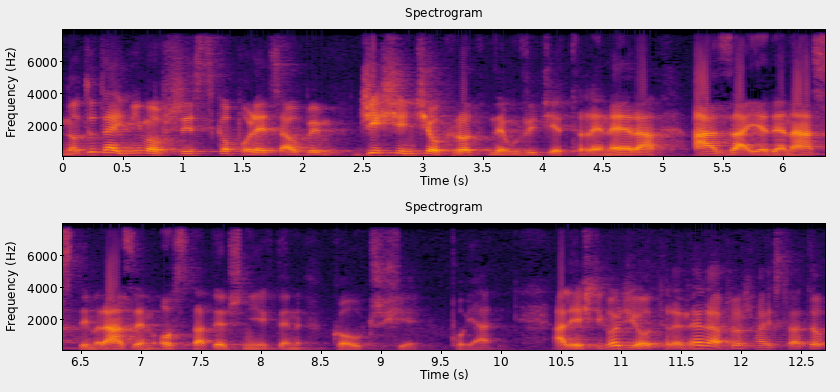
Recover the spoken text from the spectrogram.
No tutaj mimo wszystko polecałbym dziesięciokrotne użycie trenera, a za jedenastym razem ostatecznie niech ten coach się pojawi. Ale jeśli chodzi o trenera, proszę Państwa, to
